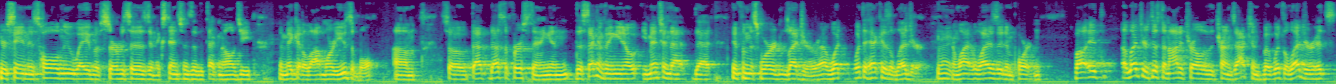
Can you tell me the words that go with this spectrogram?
you're seeing this whole new wave of services and extensions of the technology that make it a lot more usable. Um, so that that's the first thing, and the second thing, you know, you mentioned that that infamous word ledger. What what the heck is a ledger, Right. and why why is it important? Well, it a ledger is just an audit trail of the transactions, but with a ledger, it's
